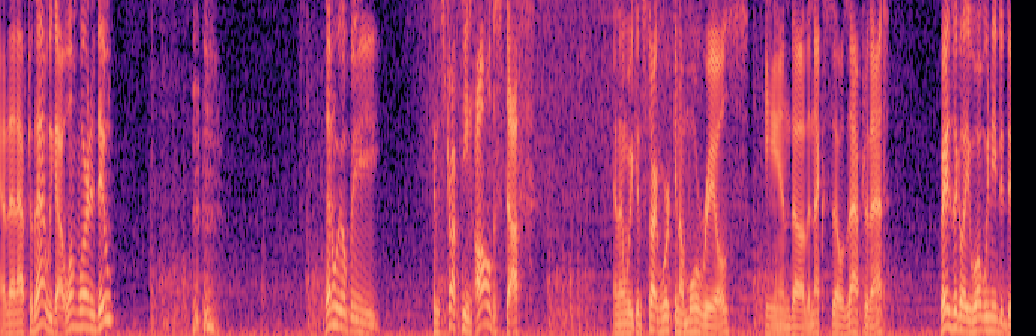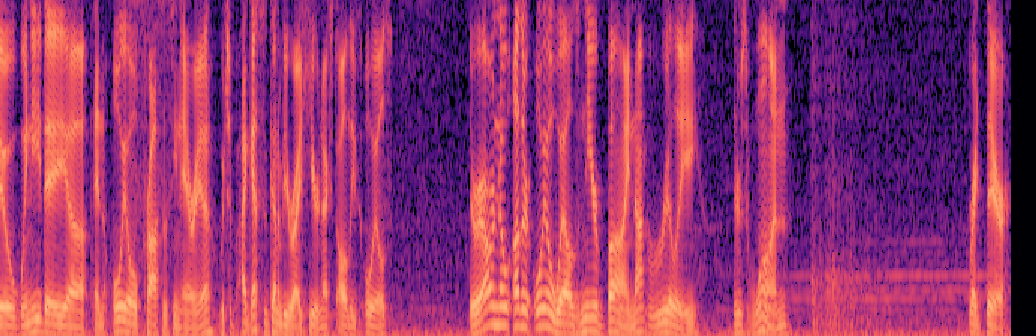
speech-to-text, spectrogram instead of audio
And then after that, we got one more to do. then we'll be constructing all the stuff. And then we can start working on more rails. And uh, the next cells after that. Basically, what we need to do, we need a uh, an oil processing area, which I guess is going to be right here next to all these oils. There are no other oil wells nearby, not really. There's one, right there.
